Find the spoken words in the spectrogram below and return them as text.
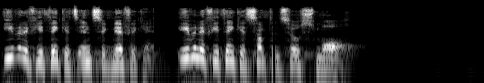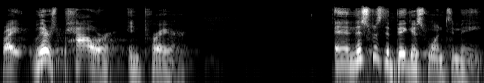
even if you think it's insignificant, even if you think it's something so small, right? There's power in prayer. And this was the biggest one to me.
